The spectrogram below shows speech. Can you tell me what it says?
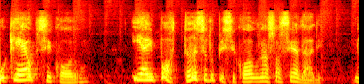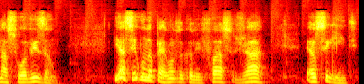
o que é o psicólogo e a importância do psicólogo na sociedade, na sua visão. E a segunda pergunta que eu lhe faço já é o seguinte:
